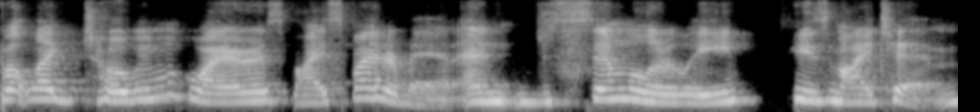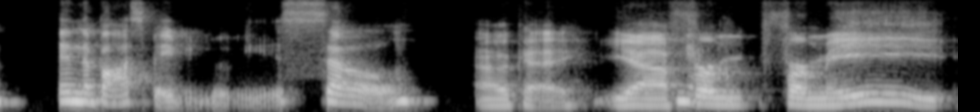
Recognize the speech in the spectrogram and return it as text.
But like, Tobey Maguire is my Spider-Man, and similarly, he's my Tim in the Boss Baby movies. So Okay. Yeah, Yeah. for for me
